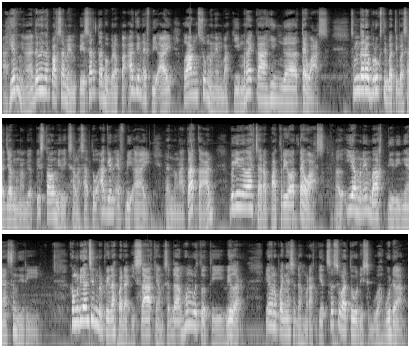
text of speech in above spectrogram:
Akhirnya, dengan terpaksa Memphis serta beberapa agen FBI langsung menembaki mereka hingga tewas. Sementara Brooks tiba-tiba saja mengambil pistol milik salah satu agen FBI dan mengatakan, beginilah cara Patriot tewas. Lalu ia menembak dirinya sendiri. Kemudian scene berpindah pada Isaac yang sedang membututi Wheeler, yang rupanya sedang merakit sesuatu di sebuah gudang.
